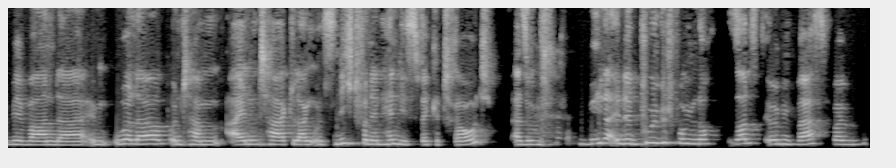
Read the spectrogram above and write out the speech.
wir waren da im Urlaub und haben einen Tag lang uns nicht von den Handys weggetraut. Also weder in den Pool gesprungen noch sonst irgendwas. Beim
